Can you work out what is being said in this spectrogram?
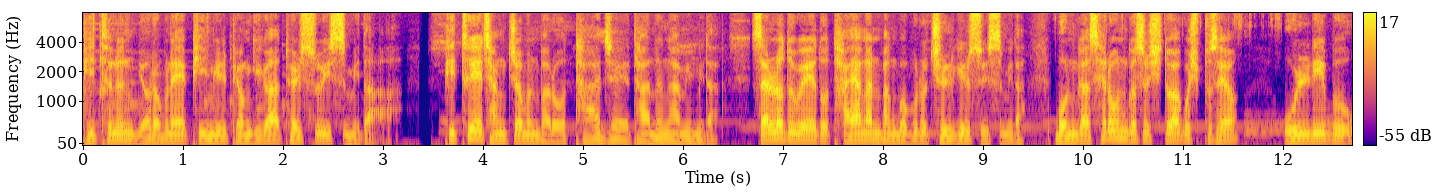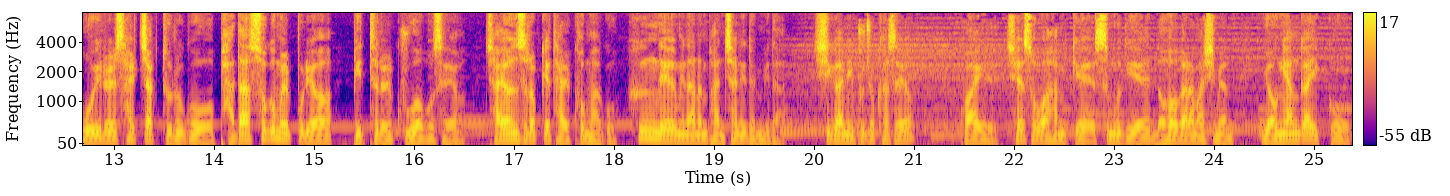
비트는 여러분의 비밀병기가 될 수 있습니다. 비트의 장점은 바로 다재다능함입니다. 샐러드 외에도 다양한 방법으로 즐길 수 있습니다. 뭔가 새로운 것을 시도하고 싶으세요? 올리브 오일을 살짝 두르고 바다 소금을 뿌려 비트를 구워보세요. 자연스럽게 달콤하고 흙내음이 나는 반찬이 됩니다. 시간이 부족하세요? 과일, 채소와 함께 스무디에 넣어가라 마시면 영양가 있고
